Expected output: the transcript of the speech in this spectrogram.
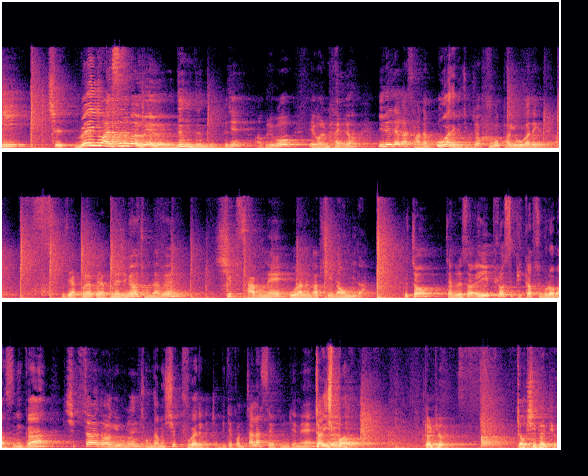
2, 7. 왜 이거 안 쓰는 거야? 왜, 왜, 왜? 능, 능, 능. 그지? 어, 그리고 얘가 얼마예요? 1에다가 4다 5가 되겠죠. 그죠? 9 곱하기 5가 되겠네요. 그래서 약분할 거 약분해주면 정답은 14분의 5라는 값이 나옵니다. 됐죠? 자, 그래서 A 플러스 B 값을 물어봤으니까 14 더하기 5는 정답은 19가 되겠죠. 밑에 건 잘랐어요. 그럼 때문에. 자, 20번. 별표. 역시 별표.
